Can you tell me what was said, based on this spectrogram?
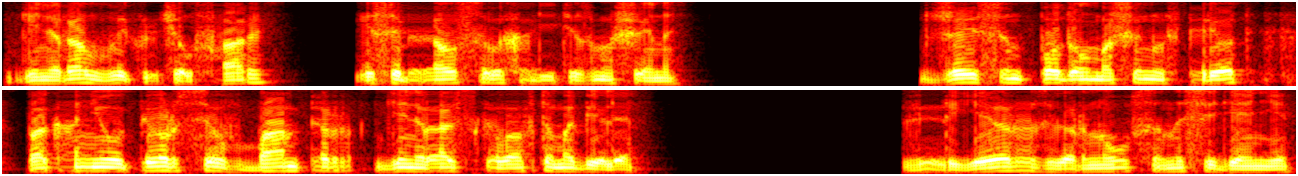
Генерал выключил фары и собирался выходить из машины. Джейсон подал машину вперед, пока не уперся в бампер генеральского автомобиля. Вилье развернулся на сиденье.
